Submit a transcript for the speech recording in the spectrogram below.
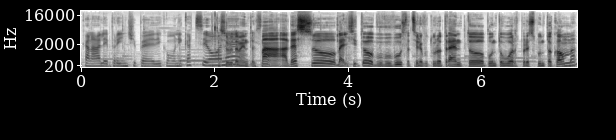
canale principe di comunicazione. Assolutamente. Ma adesso, beh, il sito www.stazionefuturotrento.wordpress.com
